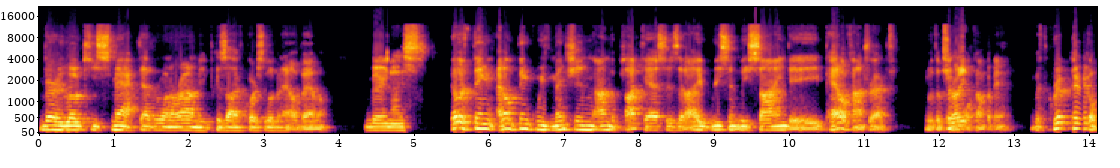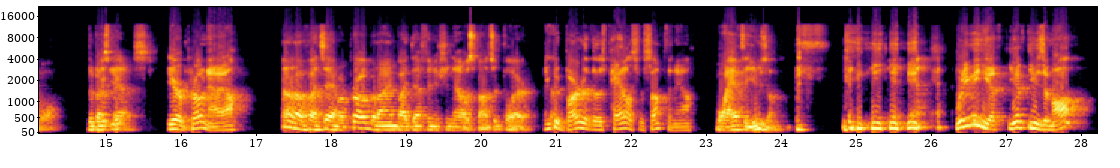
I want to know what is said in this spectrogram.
very low key smack to everyone around me because I, of course, live in Alabama. Very nice. The other thing I don't think we've mentioned on the podcast is that I recently signed a paddle contract with a That's pickleball right. company with Grip Pickleball, the best You're- paddles. You're a pro now, Al. I don't know if I'd say I'm a pro, but I am by definition now a sponsored player. You could barter those paddles for something, Al. Well, I have to use them. what do you mean you have, you have to use them all?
